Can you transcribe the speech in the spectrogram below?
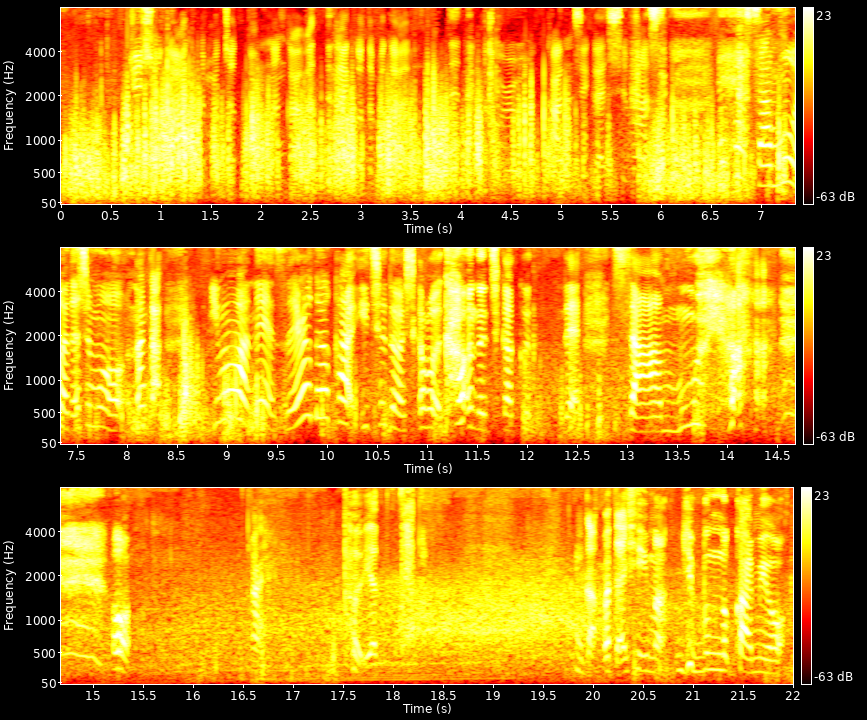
う？住所があってもちょっとなんか合ってない言葉が出てくる感じがします。えー、寒い私もなんか今はね0度か1度しかも川の近くで。寒いおはい。とやってなんか私今自分の髪を。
